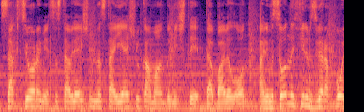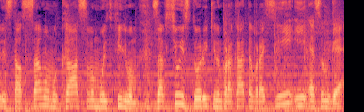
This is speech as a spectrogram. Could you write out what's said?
с актерами, составляющими настоящую команду мечты, добавил он. Анимационный фильм «Зверополис» стал самым кассовым мультфильмом за всю историю кинопроката в России и СНГ.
